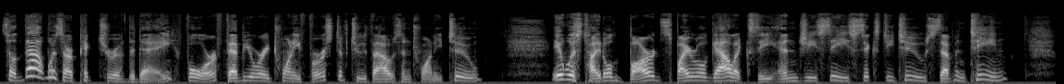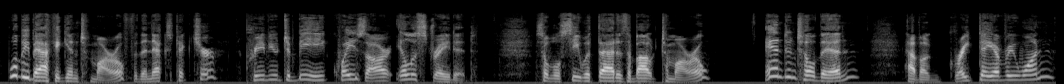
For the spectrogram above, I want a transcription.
So that was our picture of the day for February 21st of 2022. It was titled Barred Spiral Galaxy NGC 6217. We'll be back again tomorrow for the next picture previewed to be Quasar Illustrated. So we'll see what that is about tomorrow. And until then, have a great day, everyone.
